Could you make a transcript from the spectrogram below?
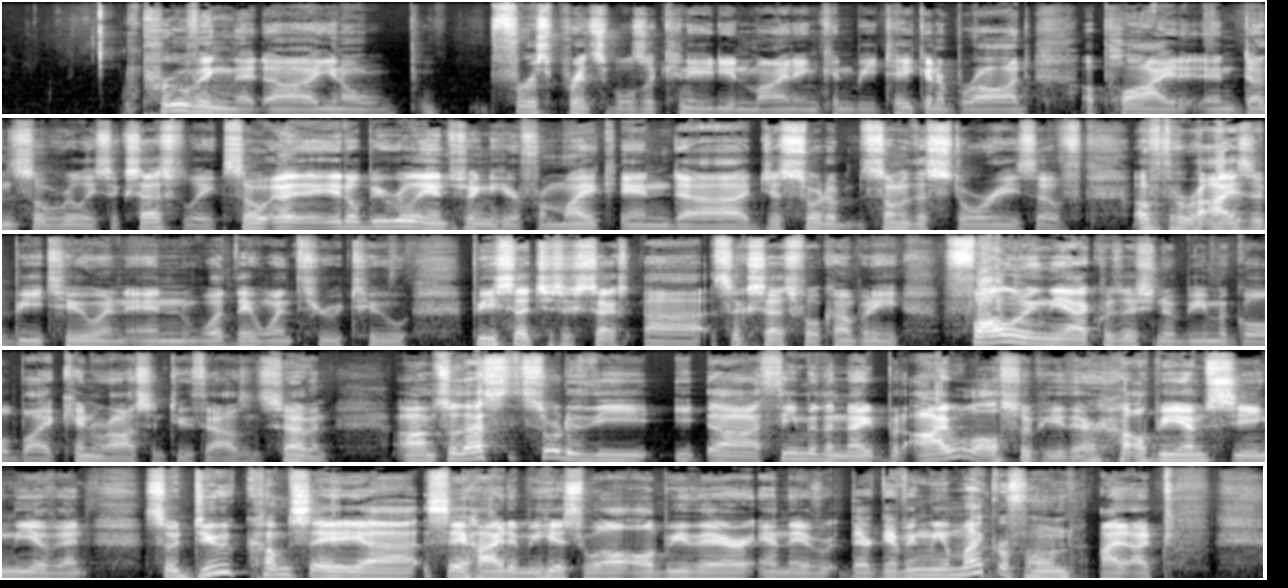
proving that uh, you know first principles of Canadian mining can be taken abroad, applied, and done so really successfully. So uh, it'll be really interesting to hear from Mike and uh, just sort of some of the stories of, of the rise of B2 and, and what they went through to be such a success, uh, successful company following the acquisition of Bema Gold by Kinross in 2007. Um, so that's sort of the uh, theme of the night, but I will also be there. I'll be emceeing the event. So do come say uh, say hi to me as well. I'll be there, and they they're giving me a microphone. I, I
